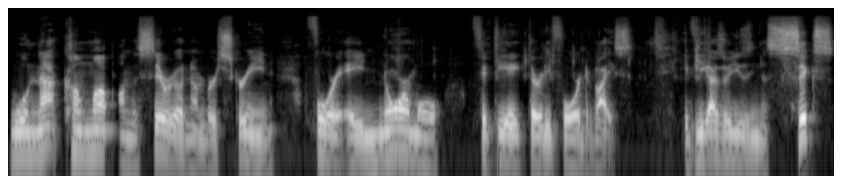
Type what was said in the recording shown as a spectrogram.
will not come up on the serial number screen for a normal 5834 device. If you guys are using the 6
